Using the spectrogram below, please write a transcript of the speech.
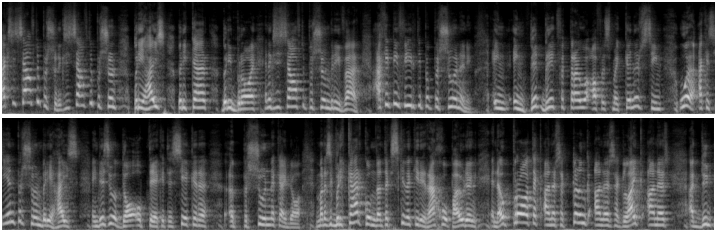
Ek is dieselfde persoon, ek is dieselfde persoon by die huis, by die kerk, by die braai en ek is dieselfde persoon by die werk. Ek het nie vier tipe persone nie. En en dit breek vertroue af as my kinders sien, o, ek is een persoon by die huis en dis hoe ek daar optree, ek het 'n sekere 'n persoonlikheid daar. Maar as ek by die kerk kom, dan het ek skielik hierdie regophouding en nou praat ek anders, ek klink anders, ek lyk like anders. Ek doen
